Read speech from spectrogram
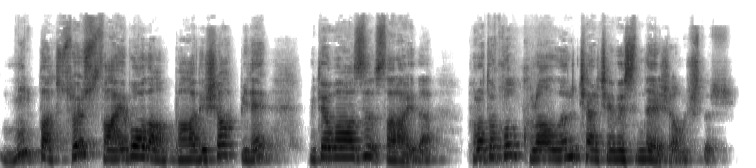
mutlak söz sahibi olan padişah bile mütevazı sarayda protokol kuralları çerçevesinde yaşamıştır.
